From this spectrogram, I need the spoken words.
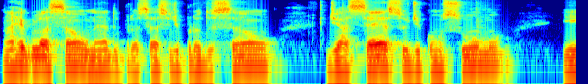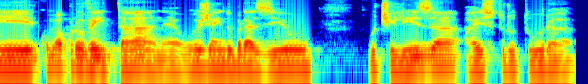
na regulação né, do processo de produção, de acesso, de consumo e como aproveitar. Né, hoje ainda o Brasil utiliza a estrutura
